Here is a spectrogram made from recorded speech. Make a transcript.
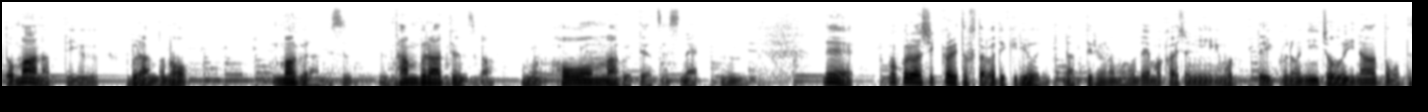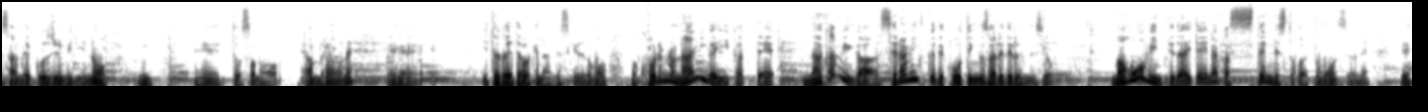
とマーナっていうブランドのマグなんです。タンブラーっていうんですか、うん、保温マグってやつですね。うん、で、まあ、これはしっかりと蓋ができるようになってるようなもので、まあ、会社に持っていくのにちょうどいいなと思って 350ml の、うんえーっとそのタンブラーをね、えーいただいたわけなんですけれどもこれの何がいいかって中身がセラミックでコーティングされてるんですよ。魔法瓶って大体中ステンレスとかだと思うんですよね。で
